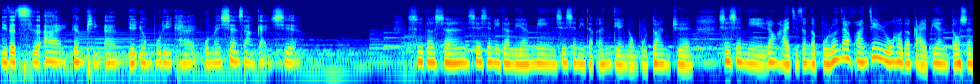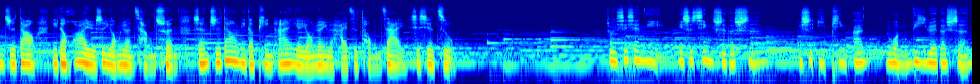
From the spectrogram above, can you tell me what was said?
你的慈爱跟平安也永不离开，我们献上感谢。是的，神，谢谢你的怜悯，谢谢你的恩典永不断绝，谢谢你让孩子真的不论在环境如何的改变，都深知道你的话语是永远长存，神知道你的平安也永远与孩子同在。谢谢主，主，谢谢你，你是信实的神，你是以平安与我们立约的神。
